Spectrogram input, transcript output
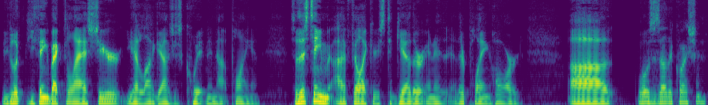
You look, you think back to last year, you had a lot of guys just quitting and not playing. So this team, I feel like, is together and they're playing hard. Uh, what was his other question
